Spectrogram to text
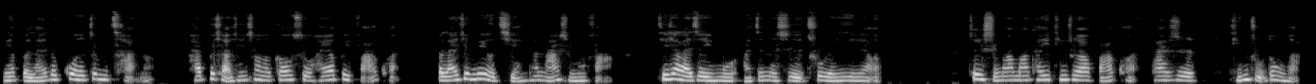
你看，本来都过得这么惨了。还不小心上了高速，还要被罚款。本来就没有钱，他拿什么罚？接下来这一幕啊，真的是出人意料。这个史妈妈她一听说要罚款，她还是挺主动的，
